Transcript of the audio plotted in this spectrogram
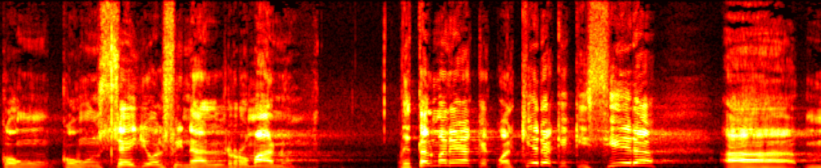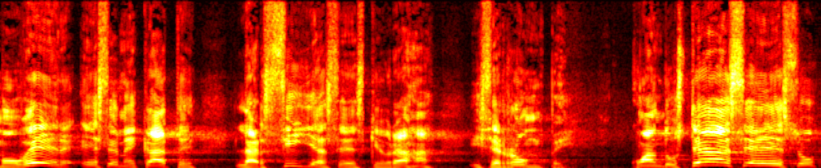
con, un sello al final romano. De tal manera que cualquiera que quisiera ah, mover ese mecate, la arcilla se desquebraja y se rompe. Cuando usted hace eso,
